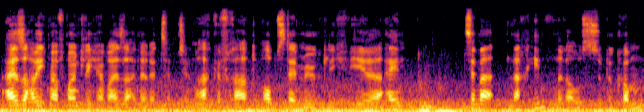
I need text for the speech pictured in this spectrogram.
Also habe ich mal freundlicherweise an der Rezeption nachgefragt, ob es denn möglich wäre, ein Zimmer nach hinten rauszubekommen.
